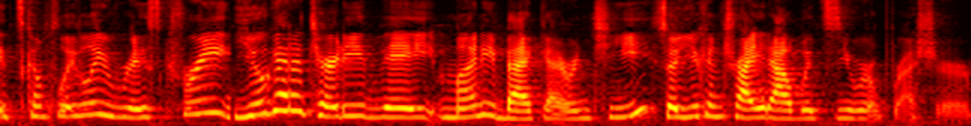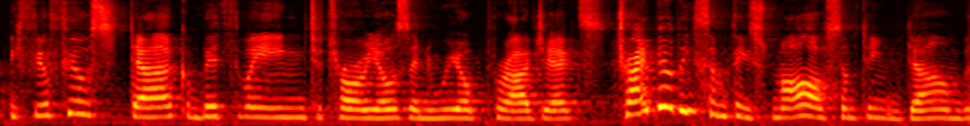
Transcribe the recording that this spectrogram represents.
it's completely risk-free. You get a 30-day money-back guarantee, so you can try it out with zero pressure. If you feel stuck between tutorials and real projects, try building something small, something dumb,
